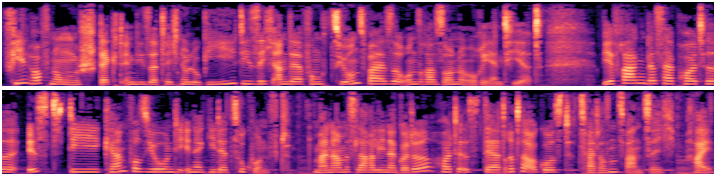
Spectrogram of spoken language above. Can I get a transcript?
Viel Hoffnung steckt in dieser Technologie, die sich an der Funktionsweise unserer Sonne orientiert. Wir fragen deshalb heute, ist die Kernfusion die Energie der Zukunft? Mein Name ist Lara-Lena Götte. Heute ist der 3. August 2020. Hi.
